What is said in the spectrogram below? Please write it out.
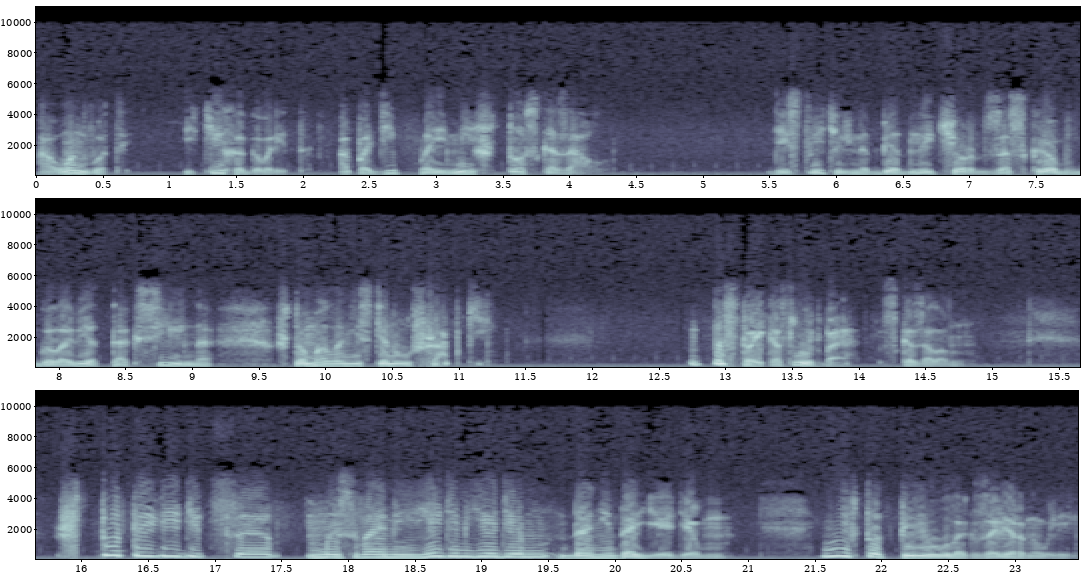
А он вот и тихо говорит, а поди пойми, что сказал. Действительно, бедный черт заскреб в голове так сильно, что мало не стянул шапки. «Постой-ка, служба», — сказал он. «Что-то видится, мы с вами едем-едем, да не доедем. Не в тот переулок завернули».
